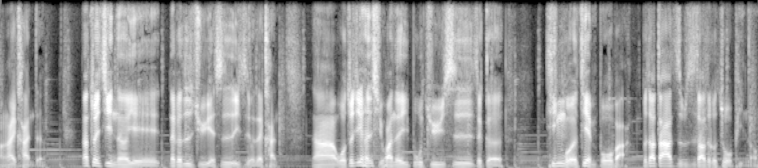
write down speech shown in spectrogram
蛮爱看的。那最近呢，也那个日剧也是一直有在看。那我最近很喜欢的一部剧是这个《听我的电波吧》，不知道大家知不知道这个作品哦？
